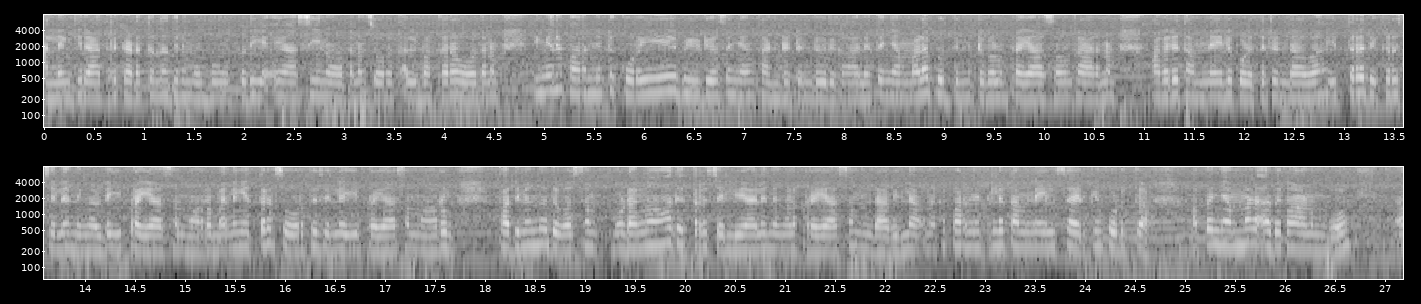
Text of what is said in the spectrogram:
അല്ലെങ്കിൽ രാത്രി കിടക്കുന്നതിന് മുമ്പ് മുപ്പത് യാസീൻ ഓതണം സൂറത്ത് അൽ ബക്കറ ഓതണം. ഇങ്ങനെ പറഞ്ഞിട്ട് കുറേ വീഡിയോസ് ഞാൻ കണ്ടിട്ടുണ്ട് ഒരു കാലത്ത്. നമ്മളെ ബുദ്ധിമുട്ടുകളും പ്രയാസവും കാരണം അവർ തമ്മയിൽ കൊടുത്തിട്ടുണ്ടാവുക. ഇത്ര ദിക്കറ് ചെല്ലെ നിങ്ങളുടെ ഈ പ്രയാസം മാറും. അല്ലെങ്കിൽ ഇത്ര സുഹൃത്ത് ചെല്ലെ ഈ പ്രയാസം മാറും. പതിനൊന്ന് ദിവസം മുടങ്ങാതെ ഇത്ര ചെല്ലിയാൽ നിങ്ങളെ പ്രയാസം ഉണ്ടാവില്ല എന്നൊക്കെ പറഞ്ഞിട്ടുള്ള തമ്മനെയിൽസ് ആയിരിക്കും കൊടുക്കുക. അപ്പം നമ്മൾ അത് കാണുമ്പോൾ ആ,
